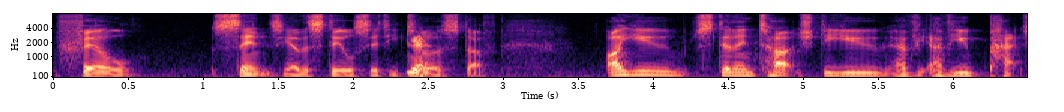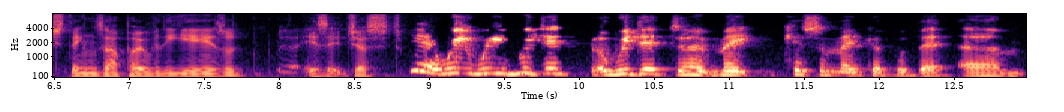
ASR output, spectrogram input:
Phil since you know the Steel City tour yeah. stuff are you still in touch? Do you have have you patched things up over the years, or is it just? Yeah, we we, we did we did uh, make kiss and make up a bit um,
